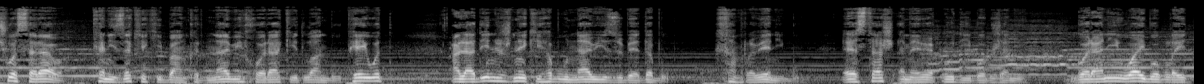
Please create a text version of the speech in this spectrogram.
چووە سەراوە کەنیزەکێکی بانکرد ناوی خۆراکی دڵان بوو پێیوت عەلادین ژنێکی هەبوو ناوی زوبێدە بوو خەمڕەوێنی بوو ئێستاش ئەمەوێ عودی بۆ بژەنی گۆرانی وای بۆ بڵیت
